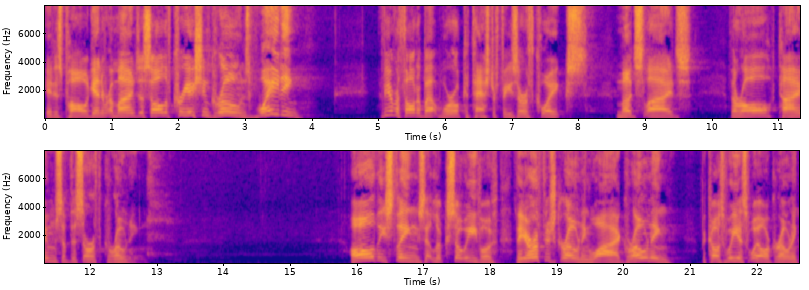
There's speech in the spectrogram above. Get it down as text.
It is Paul again, it reminds us all of creation groans, waiting. Have you ever thought about world catastrophes, earthquakes, mudslides? They're all times of this earth groaning. All these things that look so evil, the earth is groaning. Why? Groaning because we as well are groaning,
